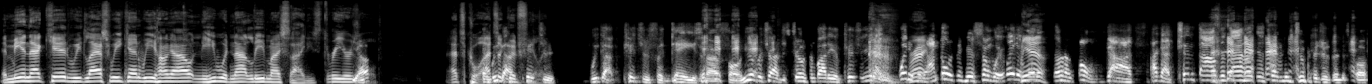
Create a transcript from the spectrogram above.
And me and that kid, we last weekend we hung out, and he would not leave my side. He's three years Yep. old. That's cool. That's we a got good pictures. feeling. We got pictures for days in our phone. You ever tried to show somebody a picture? You're like, wait a Right. minute, I know it's in here somewhere. Wait a Yeah. minute. Uh, Oh God, I got ten thousand nine hundred seventy-two pictures in this phone.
